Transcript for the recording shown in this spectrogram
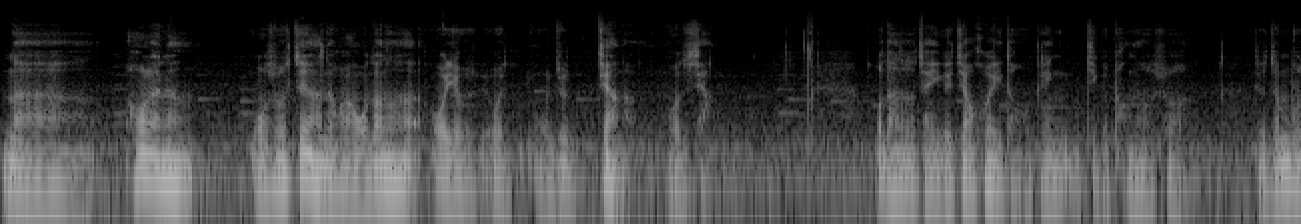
那后来呢？我说这样的话，我当时我有我我就这样了，我就想，我当时在一个教会里头跟几个朋友说，就真不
